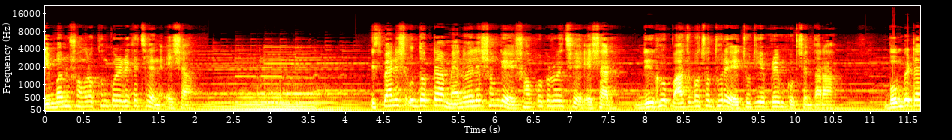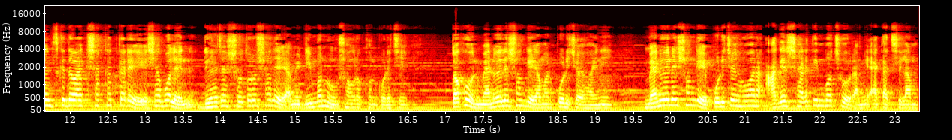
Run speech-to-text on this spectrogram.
ডিম্বাণু সংরক্ষণ করে রেখেছেন এশা স্প্যানিশ উদ্যোক্তা ম্যানুয়েলের সঙ্গে সম্পর্ক রয়েছে এশার দীর্ঘ পাঁচ বছর ধরে চুটিয়ে প্রেম করছেন তারা। বোম্বে টাইমসকে দেওয়া এক সাক্ষাৎকারে এশা বলেন দু হাজার সতেরো সালে আমি ডিম্বাণু সংরক্ষণ করেছি। তখন ম্যানুয়েলের সঙ্গে আমার পরিচয় হয়নি। ম্যানুয়েলের সঙ্গে পরিচয় হওয়ার আগের সাড়ে তিন বছর আমি একা ছিলাম।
